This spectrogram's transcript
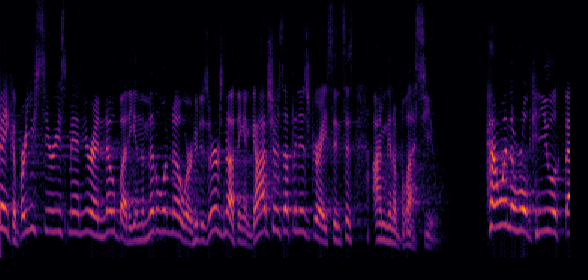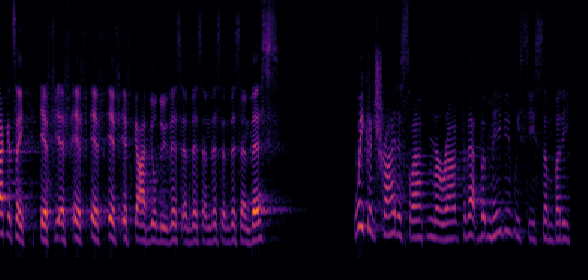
Jacob, are you serious, man? You're a nobody in the middle of nowhere who deserves nothing, and God shows up in his grace and says, I'm going to bless you. How in the world can you look back and say, if, if, if, if, if, if God, you'll do this and this and this and this and this? We could try to slap him around for that, but maybe we see somebody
